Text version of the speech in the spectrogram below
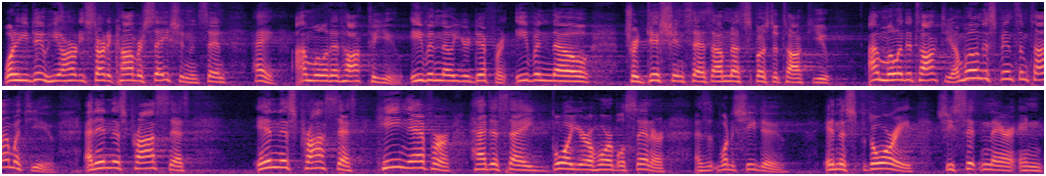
What did he do? He already started conversation and said, hey, I'm willing to talk to you, even though you're different, even though tradition says I'm not supposed to talk to you. I'm willing to talk to you. I'm willing to spend some time with you. And in this process, in this process, he never had to say, Boy, you're a horrible sinner. As, what does she do? In the story, she's sitting there and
